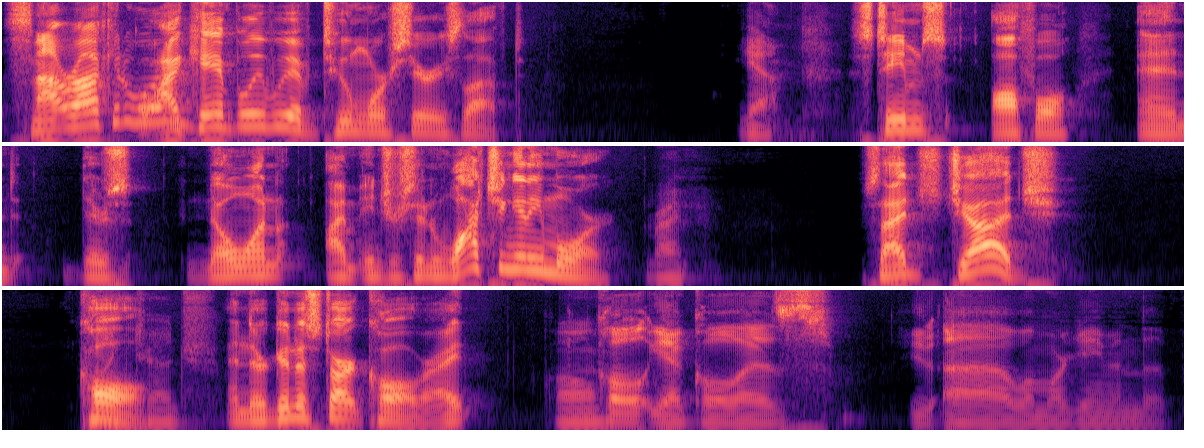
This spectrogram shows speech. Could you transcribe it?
Snot Rocket Award. Well, I can't believe we have two more series left. Yeah, This team's awful, and there's no one I'm interested in watching anymore right. besides Judge. Cole. Judge. And they're gonna start Cole, right? Cole. Cole, yeah, Cole has uh, one more game in the Blue Jays series.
